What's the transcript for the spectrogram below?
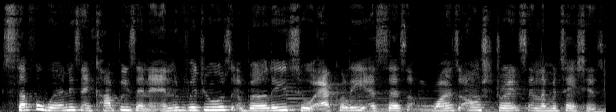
self awareness encompasses an individual's ability to accurately assess one's own strengths and limitations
